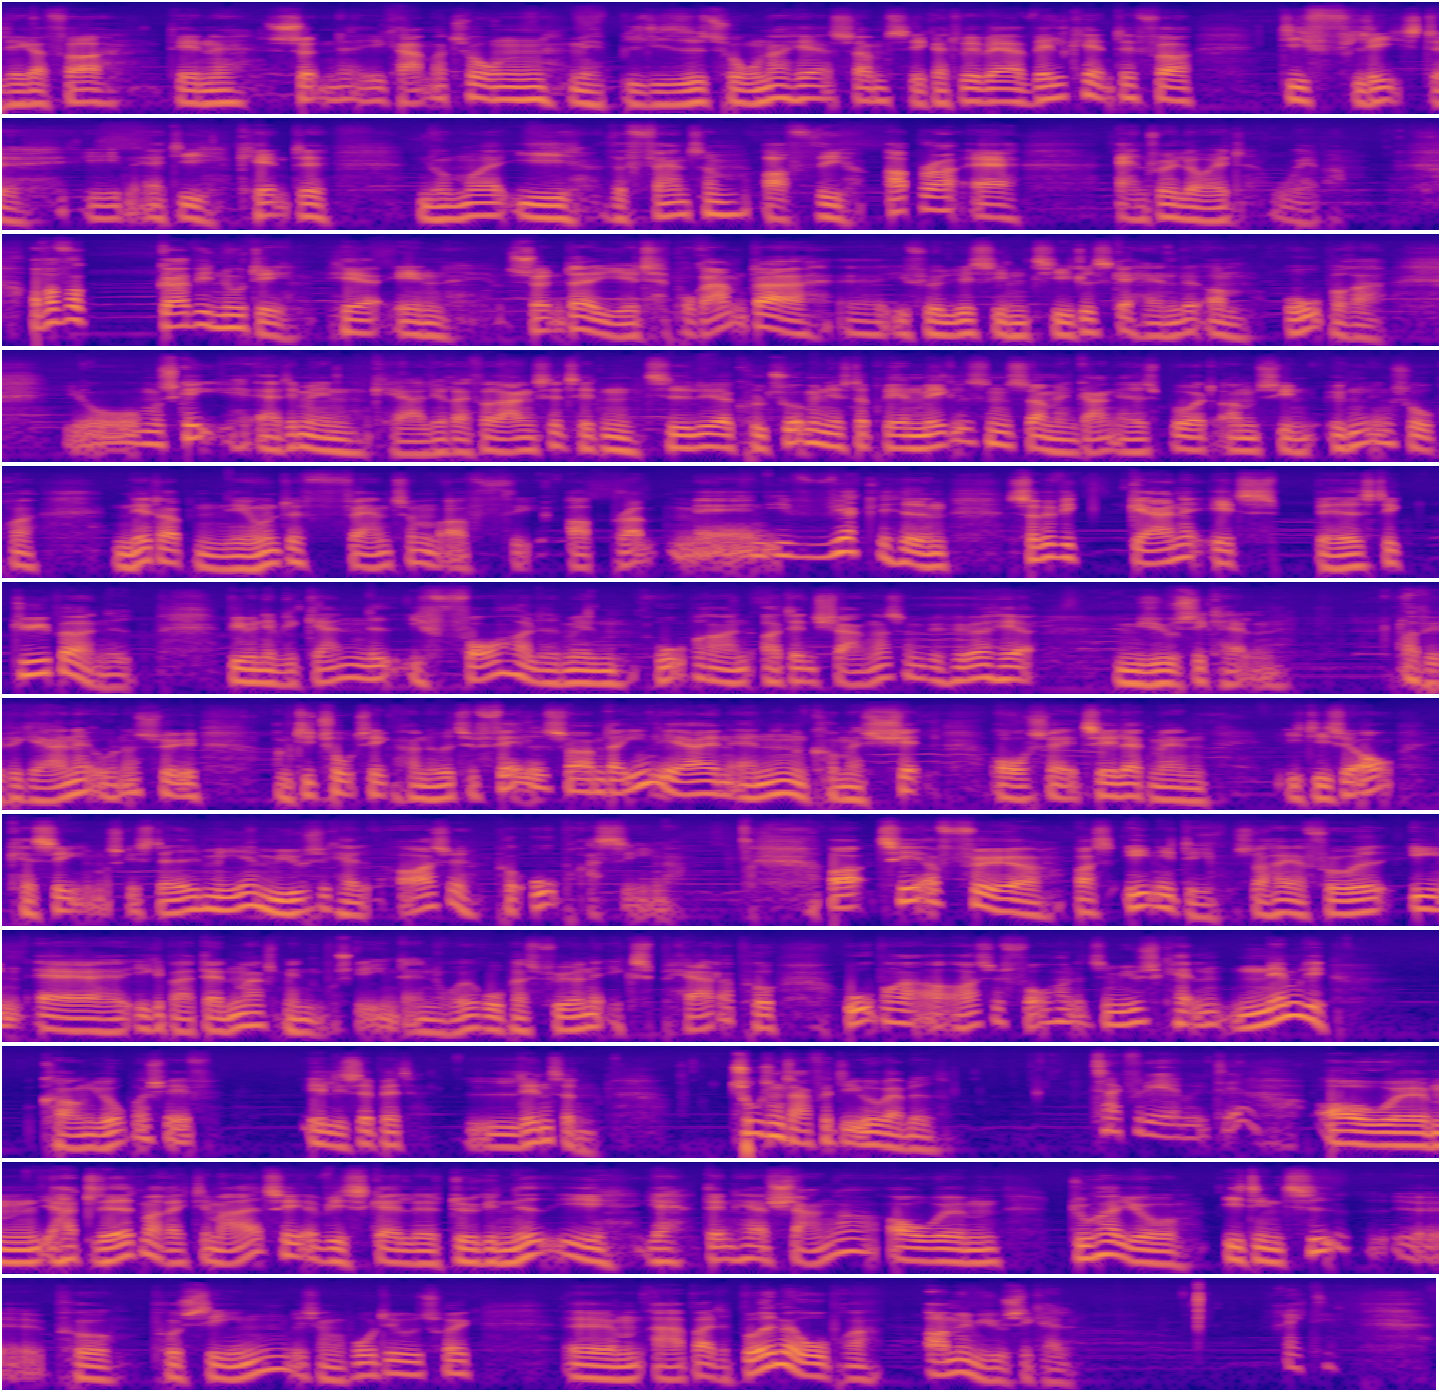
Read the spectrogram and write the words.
ligger for denne søndag i kammertonen med blide toner her, som sikkert vil være velkendte for de fleste. En af de kendte numre i The Phantom of the Opera af Andrew Lloyd Webber. Og hvorfor gør vi nu det her en søndag i et program, der øh, ifølge sin titel skal handle om opera? Jo, måske er det med en kærlig reference til den tidligere kulturminister Brian Mikkelsen, som engang havde spurgt om sin yndlingsopera, netop nævnte Phantom of the Opera. Men i virkeligheden, så vil vi gerne et spadestik dybere ned. Vi vil nemlig gerne ned i forholdet mellem operan og den genre, som vi hører her, musicalen. Og vi vil gerne undersøge, om de to ting har noget til fælles, og om der egentlig er en anden kommersiel årsag til, at man i disse år kan se måske stadig mere musical, også på operascener. Og til at føre os ind i det, så har jeg fået en af ikke bare Danmarks, men måske en af Nordeuropas førende eksperter på opera og også forholdet til musicalen, nemlig kongelig operachef Elisabeth Linton. Tusind tak, fordi du vil være med. Tak fordi jeg er inviteret. Og øhm, jeg har glædet mig rigtig meget til, at vi skal øh, dykke ned i ja, den her genre. Og øhm, du har jo i din tid øh, på, på scenen, hvis jeg må bruge det udtryk, øh, arbejdet både med opera og med musical. Rigtigt.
